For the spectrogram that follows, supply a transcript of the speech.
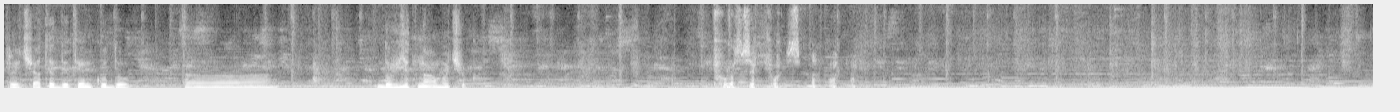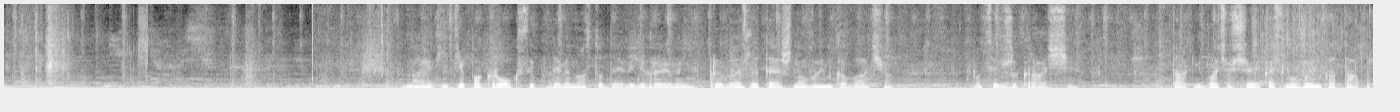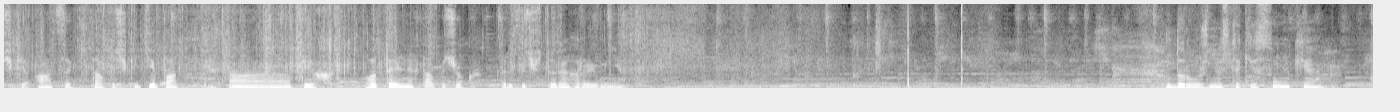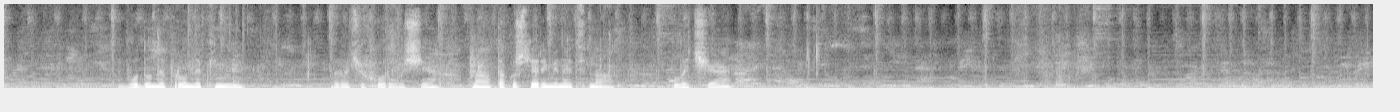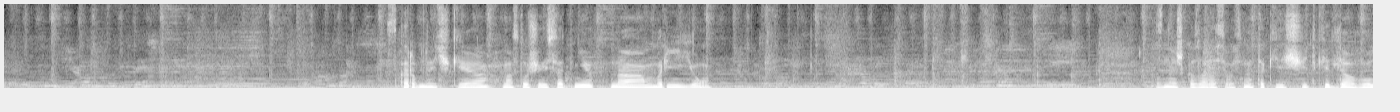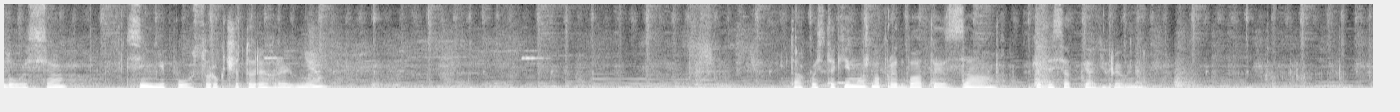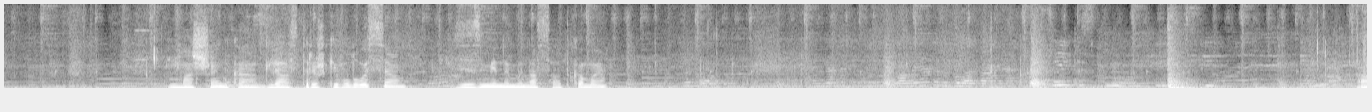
Привчати дитинку до, а, до в'єтнамочок. Боже, боже. Навіть є типа крокси по 99 гривень. Привезли теж новинка, бачу. Оці вже краще. Так, і бачу, що якась новинка тапочки. А, це тапочки, типа тих готельних тапочок 34 гривні. Дорожні ось такі сумки. Водонепроникні. До речі, хороші. На, також є ремінець на плече. Скарбнички на 160 днів на мрію. Знижка зараз ось на такі щітки для волосся. Ціні по 44 гривні. Так, ось такі можна придбати за 55 гривень. Машинка для стрижки волосся зі змінними насадками.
